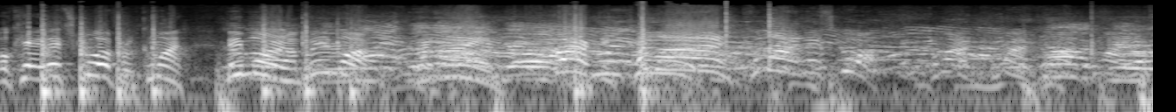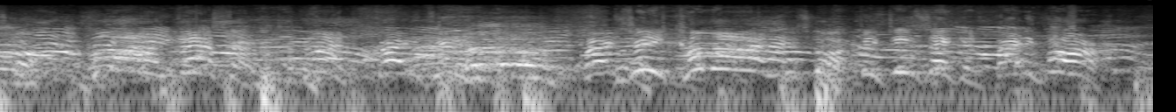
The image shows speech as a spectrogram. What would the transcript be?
Okay, let's go for it. Come on. Bit more. Bit more. 39. 40. Come on. Come on. Let's go. Come on. Come on. Come on. Come on. Let's go. Come on. Faster. Come on. 32. 33. Come on. Let's go. 15 seconds. 34.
